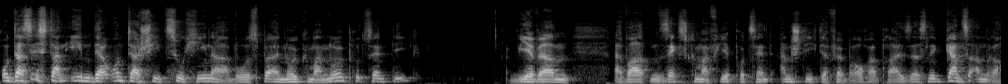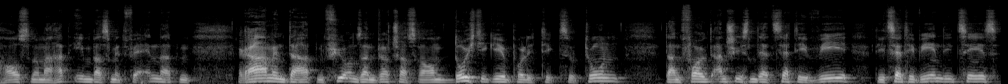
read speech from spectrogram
Und das ist dann eben der Unterschied zu China, wo es bei 0,0 Prozent liegt. Wir werden erwarten 6,4 Prozent Anstieg der Verbraucherpreise. Das ist eine ganz andere Hausnummer, hat eben was mit veränderten Rahmendaten für unseren Wirtschaftsraum durch die Geopolitik zu tun. Dann folgt anschließend der ZTW, die ZTW-Indizes.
